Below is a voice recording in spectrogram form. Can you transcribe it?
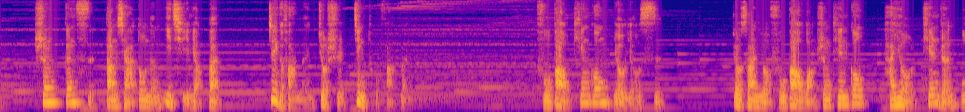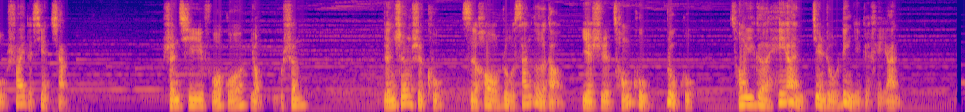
生跟死当下都能一起了断。这个法门就是净土法门。福报天宫犹有死，就算有福报往生天宫，还有天人五衰的现象。神七佛国永无生。人生是苦，死后入三恶道，也是从苦入苦。从一个黑暗进入另一个黑暗，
